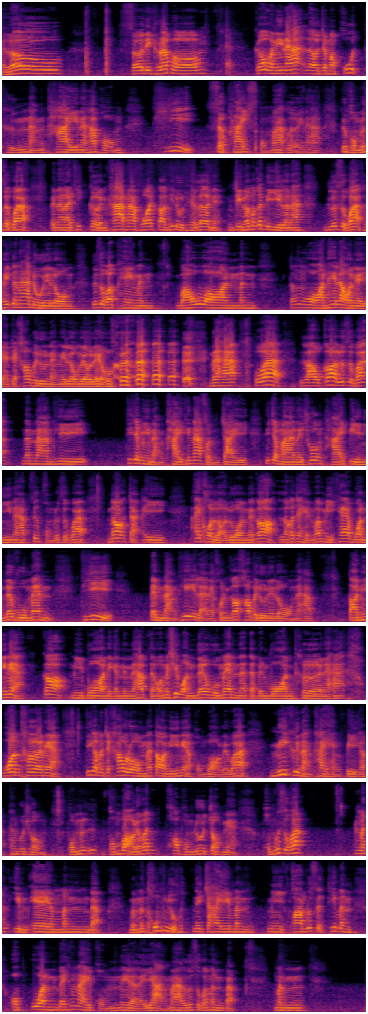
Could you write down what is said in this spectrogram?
ฮัลโหล สวัสดีครับผม ก็วันนี้นะฮะเราจะมาพูดถึงหนังไทยนะครับผมที่เซอร์ไพรส์ผมมากเลยนะฮะ คือผมรู้สึกว่าเป็นอะไรที่เกินคาดมาก เพราะว่าตอนที่ดูเทเลอร์เนี่ย จริงๆแล้วมันก็ดีแล้วนะ รู้สึกว่าเฮ้ยก็น่าดูในโรง รู้สึกว่าเพลงมันเว้าวอน มันต้องวอนให้เราเนี่ยอยากจะเข้าไปดูหนังในโรงเร็วๆ นะฮะ เพราะว่าเราก็รู้สึกว่านานๆที ที่จะมีหนังไทยที่น่าสนใจที่จะมาในช่วงท้ายปีนี้นะครับ ซึ่งผมรู้สึกว่านอกจากไอ้ไอ้คนหล่อลวงแล้วก็เราก็จะเห็นว่ามีแค่ Wonder Woman ที่เป็นหนังที่หลาย ๆ คนก็เข้าไปดูในโรงนะครับ ตอนนี้เนี่ยก็มีวอนอีกอันหนึงนะครับ แต่ว่าไม่ใช่ Wonder Woman นะ แต่เป็นวอนเธอนะฮะวอนเธอเนี่ย ที่กำลังจะเข้าโรงนะตอนนี้เนี่ย ผมบอกเลยว่านี่คือหนังไทยแห่งปีครับท่านผู้ชม ผมผมบอกเลยว่าพอผมดูจบเนี่ย ผมรู้สึกว่า มันอิ่มเอมมันแบบเหมือนมันทุ้มอยู่ในใจมันมีความรู้สึกที่มันอบอวลไปข้างในผมในหลาย ๆ อย่างมาก รู้สึกว่ามันแบบมัน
